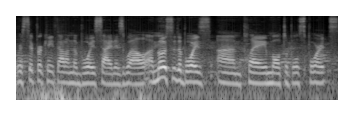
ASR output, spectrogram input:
reciprocate that on the boys' side as well. Uh, most of the boys um, play multiple sports.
